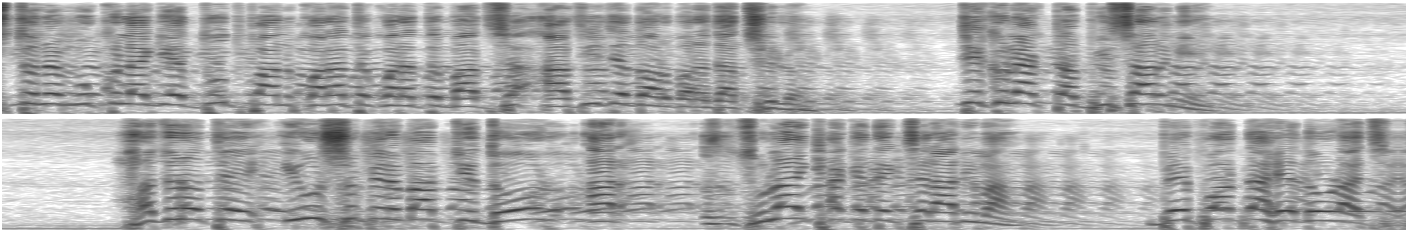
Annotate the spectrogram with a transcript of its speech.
স্তনে মুখ লাগিয়ে দুধ পান করাতে করাতে বাদশাহ আজিজে দরবারে যাচ্ছিল। যে কোনো একটা বিচার নিয়ে। হজরতে ইউসুফের বাপজি দৌড় আর জুলাই জুলাইখাকে দেখছে রানিমা। বেপর্দা হে দৌড়াচ্ছে।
